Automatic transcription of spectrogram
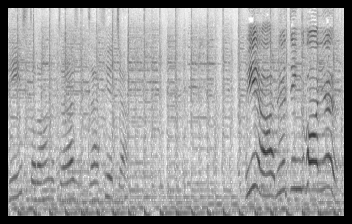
Be strong towards the future. We are rooting for you.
